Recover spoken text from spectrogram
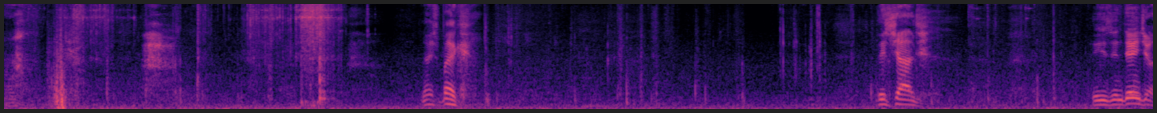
Huh? Nice bike. This child, he's in danger.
